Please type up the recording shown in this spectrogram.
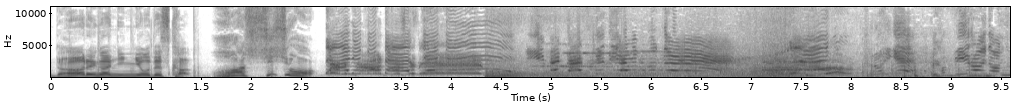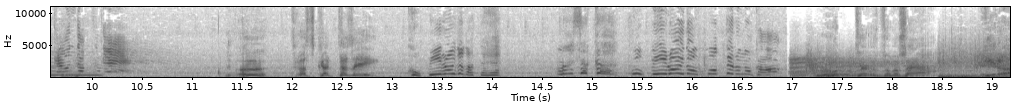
怖い。誰が人形ですか？あ師匠今助けてやるのか黒ひげコピーロイドを使うんだプクうん助かったぜコピーロイドだって。まさかコピーロイド持ってるのか？持ってるぞのさいろ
